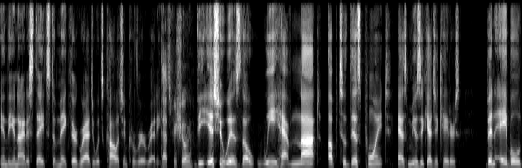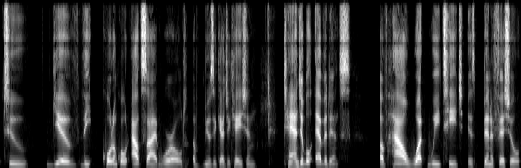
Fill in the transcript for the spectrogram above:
in the United States to make their graduates college and career ready. That's for sure. The issue is, though, we have not, up to this point, as music educators, been able to give the quote unquote outside world of music education tangible evidence of how what we teach is beneficial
